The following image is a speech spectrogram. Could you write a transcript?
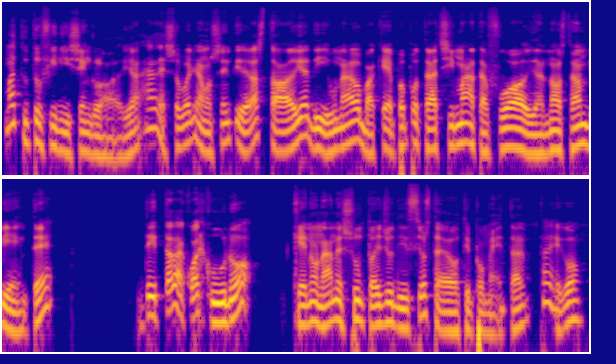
ma tutto finisce in gloria. Adesso vogliamo sentire la storia di una roba che è proprio tracimata fuori dal nostro ambiente, detta da qualcuno che non ha nessun pregiudizio stereotipo metal. Prego.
